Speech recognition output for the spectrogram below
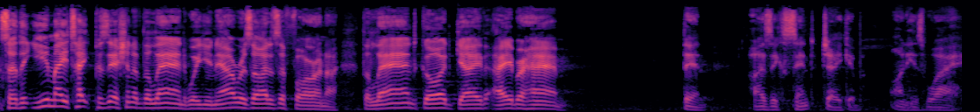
so that you may take possession of the land where you now reside as a foreigner, the land God gave Abraham. Then Isaac sent Jacob on his way.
